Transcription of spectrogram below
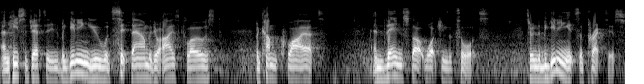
And he suggested in the beginning you would sit down with your eyes closed, become quiet, and then start watching the thoughts. So in the beginning it's a practice.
